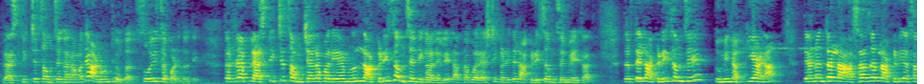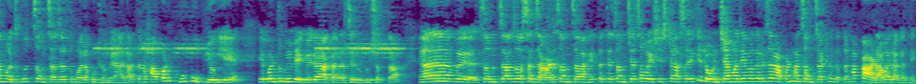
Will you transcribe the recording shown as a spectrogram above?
प्लॅस्टिकचे चमचे घरामध्ये आणून ठेवतात. सोयीचं पडतं ते. तर त्या प्लॅस्टिकच्या चमच्याला पर्याय म्हणून लाकडी चमचे निघालेले आहेत. आता बऱ्याच ठिकाणी ते लाकडी चमचे मिळतात. तर ते लाकडी चमचे तुम्ही नक्की आणा. त्यानंतर ला- असा जर लाकडी असा मजबूत चमचा जर तुम्हाला कुठं मिळाला तर हा पण खूप उपयोगी आहे. हे पण तुम्ही वेगवेगळ्या आकाराचे लुटू शकता. ह्या वे- चमचा जो असा जाड चमचा आहे तर त्या चमच्याचं वैशिष्ट्य असं आहे की लोणच्यामध्ये वगैरे जर आपण हा चमचा ठेवला तर हा काढावा लागत नाही.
